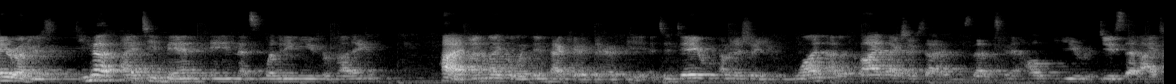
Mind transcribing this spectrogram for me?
Hey runners, do you have IT band pain that's limiting you from running? Hi, I'm Michael with Impact Care Therapy, and today I'm going to show you one out of five exercises that's going to help you reduce that IT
